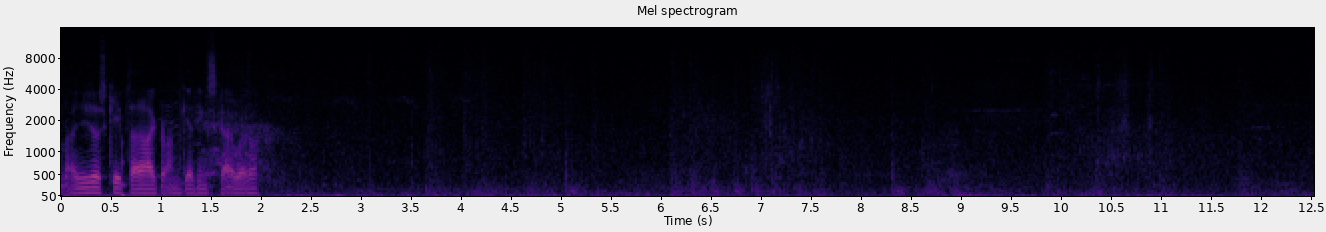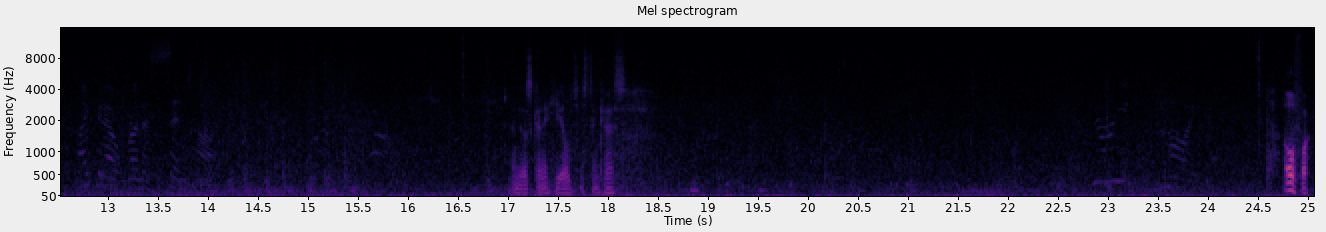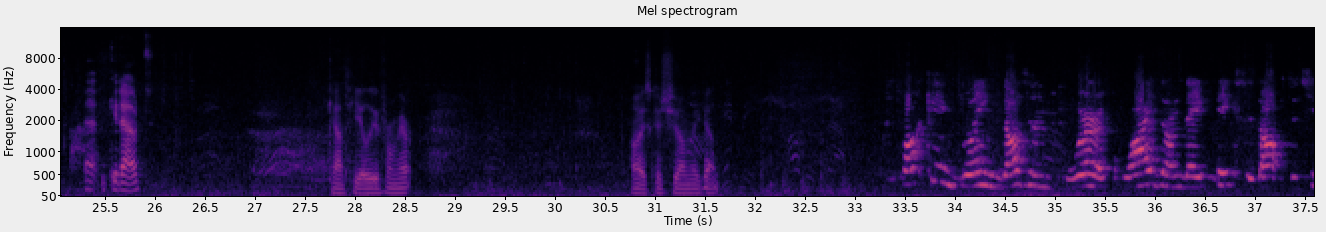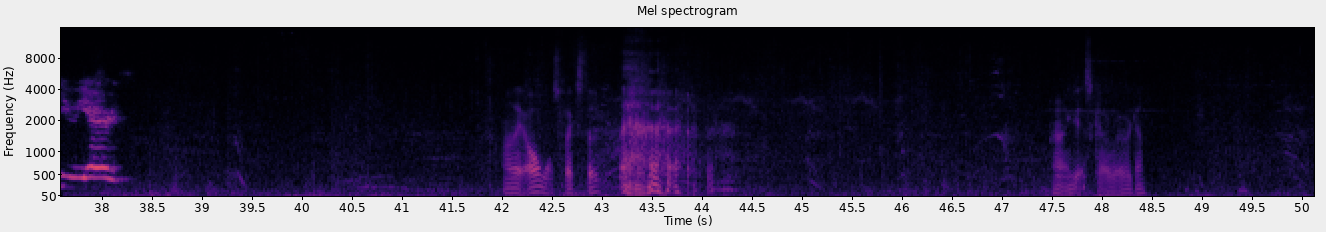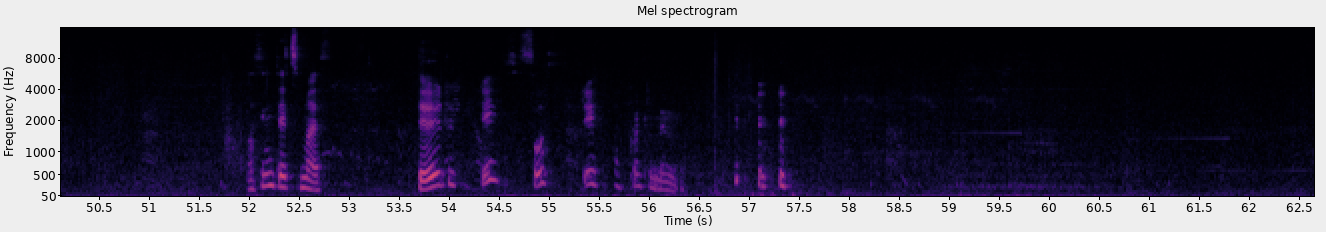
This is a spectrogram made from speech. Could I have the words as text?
No, you just keep that aggro, I'm getting Skywave up. I'm just gonna heal just in case. Oh fuck. Uh, get out. Can't heal you from here. Oh, he's gonna shoot on me again. Fucking Blink doesn't work. Why don't they fix it after two years? Oh, they almost fixed it. Alright, get Skywave again. I think that's my third death, fourth death. I can't remember.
